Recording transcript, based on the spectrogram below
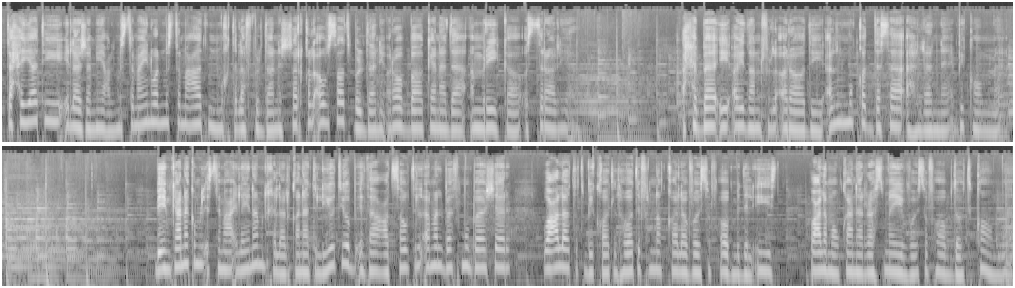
تحياتي إلى جميع المستمعين والمستمعات من مختلف بلدان الشرق الأوسط بلدان أوروبا كندا أمريكا أستراليا أحبائي أيضا في الأراضي المقدسة أهلا بكم بإمكانكم الاستماع إلينا من خلال قناة اليوتيوب إذاعة صوت الأمل بث مباشر وعلى تطبيقات الهواتف النقالة Voice of Hope Middle East وعلى موقعنا الرسمي voiceofhope.com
